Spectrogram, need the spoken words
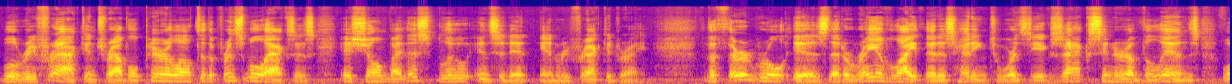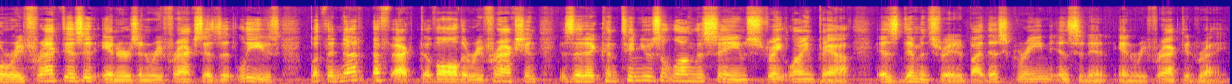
will refract and travel parallel to the principal axis as shown by this blue incident and refracted ray. The third rule is that a ray of light that is heading towards the exact center of the lens will refract as it enters and refracts as it leaves, but the net effect of all the refraction is that it continues along the same straight line path as demonstrated by this green incident and refracted ray.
